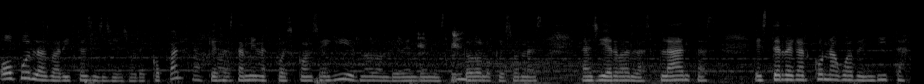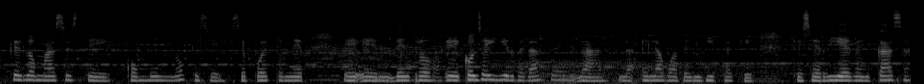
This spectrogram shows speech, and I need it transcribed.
O pues las varitas de incienso de copal, que esas también las puedes conseguir, ¿no? Donde venden este, todo lo que son las, las hierbas, las plantas. Este regar con agua bendita, que es lo más este común, ¿no? Que se, se puede tener eh, en- dentro, eh, conseguir, ¿verdad? La, la- el agua bendita que, que se riega en casa.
